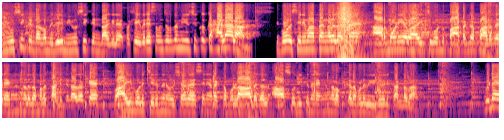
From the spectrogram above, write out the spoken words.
മ്യൂസിക് ഉണ്ടാകും. ഇതിൽ മ്യൂസിക് ഉണ്ടാകില്ല. പക്ഷെ ഇവരെ സംബന്ധിച്ചിടത്തോളം മ്യൂസിക് ഒക്കെ ഹലാലാണ്. ഇപ്പോൾ സിനിമാ തങ്ങൾ തന്നെ ഹാർമോണിയ വായിച്ചുകൊണ്ട് പാട്ടൊക്കെ പാടുന്ന രംഗങ്ങൾ നമ്മൾ കണ്ടിട്ടുണ്ട്. അതൊക്കെ വായും പൊളിച്ചിരുന്ന നൗഷാദാസിനെ അടക്കമുള്ള ആളുകൾ ആസ്വദിക്കുന്ന രംഗങ്ങളൊക്കെ നമ്മൾ വീഡിയോയിൽ കണ്ടതാണ്. ഇവിടെ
